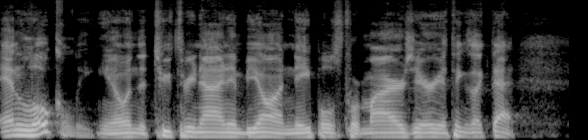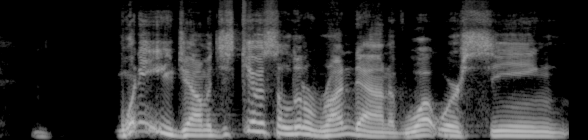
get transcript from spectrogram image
and locally, you know, in the 239 and beyond, Naples, Fort Myers area, things like that. One of you gentlemen, just give us a little rundown of what we're seeing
